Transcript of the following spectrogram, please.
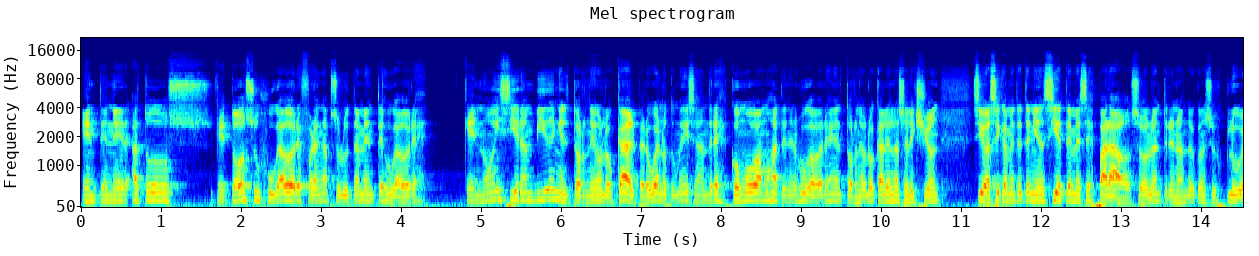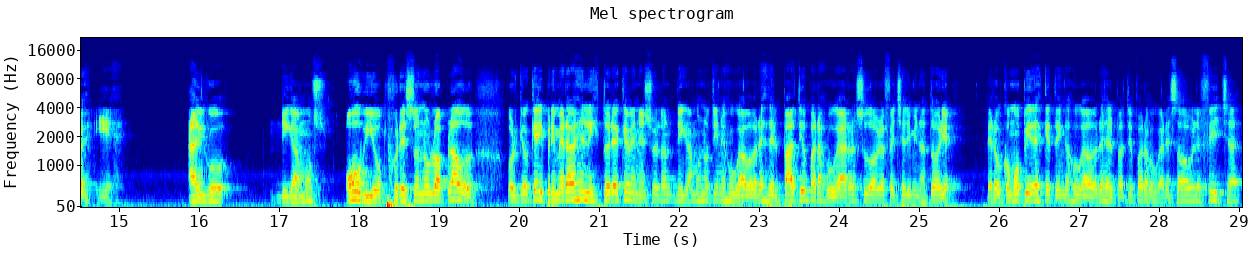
en tener a todos, que todos sus jugadores fueran absolutamente jugadores que no hicieran vida en el torneo local. Pero bueno, tú me dices, Andrés, ¿cómo vamos a tener jugadores en el torneo local en la selección si básicamente tenían siete meses parados, solo entrenando con sus clubes? Y es algo, digamos, obvio, por eso no lo aplaudo. Porque, ok, primera vez en la historia que Venezuela, digamos, no tiene jugadores del patio para jugar su doble fecha eliminatoria. Pero ¿cómo pides que tenga jugadores del patio para jugar esa doble fecha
